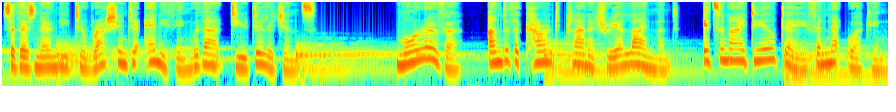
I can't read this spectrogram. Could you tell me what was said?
so there's no need to rush into anything without due diligence. Moreover, under the current planetary alignment, it's an ideal day for networking.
